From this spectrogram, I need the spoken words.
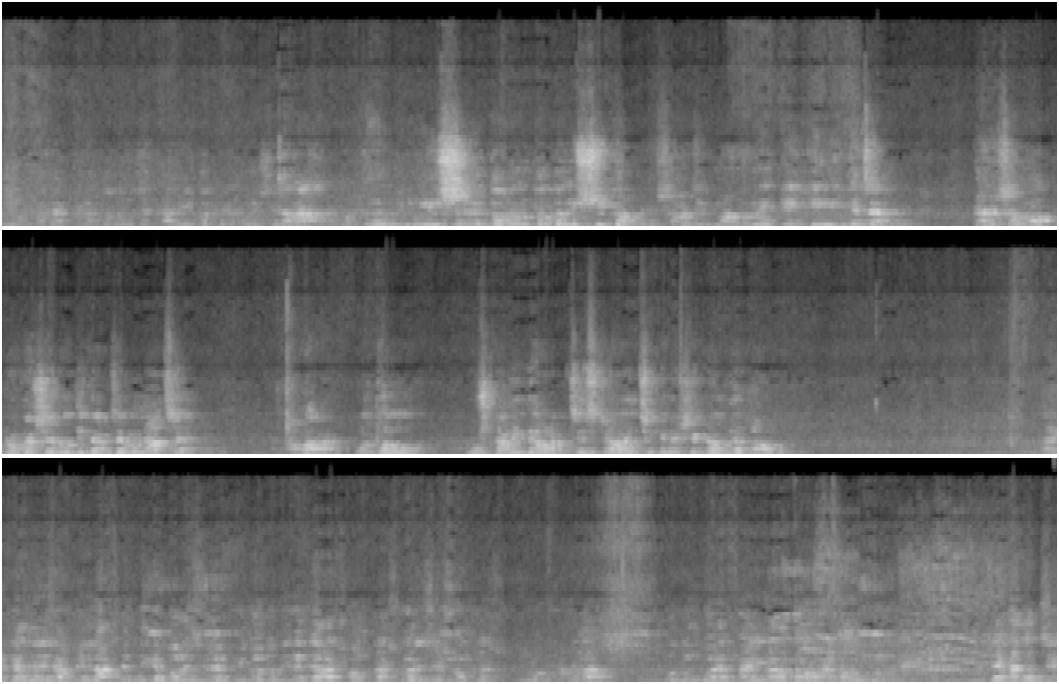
কোনোভাবে আপনারা তদন্তের দাবি করবেন পুলিশের? পুলিশ তদন্ত তো নিশ্চয়ই করবে। সামাজিক মাধ্যমে কে কি লিখেছেন? কারণ মত প্রকাশের অধিকার যেমন আছে আবার কোথাও উস্কানি দেওয়ার চেষ্টা হয়েছে কিনা সেটাও দেখা হবে আরেকটা জিনিস আপনি লাস্টের দিকে বলেছিলেন, বিগত দিনে যারা সন্ত্রাস করেছে ঘটনা নতুন করে ফাইল হবে তদন্ত। দেখা যাচ্ছে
